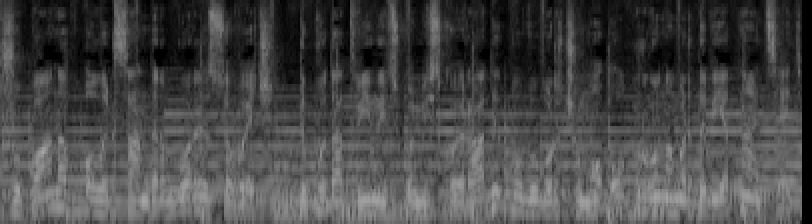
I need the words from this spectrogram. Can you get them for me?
Жупанов Олександр Борисович, депутат Вінницької міської ради по виборчому округу номер 19.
